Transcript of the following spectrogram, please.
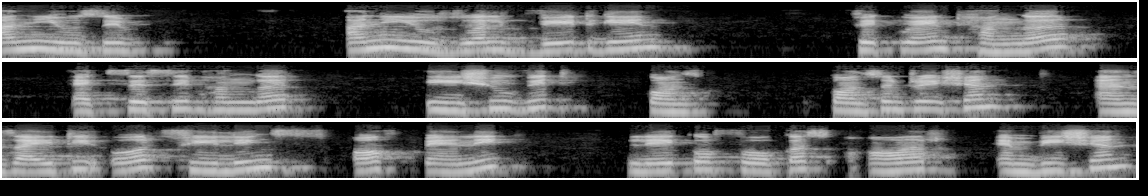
unusual unusual weight gain frequent hunger excessive hunger issue with con concentration anxiety or feelings of panic lack of focus or ambition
